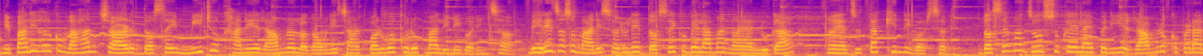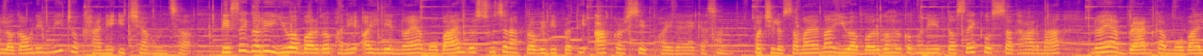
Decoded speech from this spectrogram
नेपालीहरूको महान चाड दसैँ मिठो खाने राम्रो लगाउने चाडपर्वको रूपमा लिने गरिन्छ। धेरै जसो मानिसहरूले दसैँको बेलामा नयाँ लुगा नयाँ जुत्ता किन्ने गर्छन्। दसैँमा जो सुकैलाई पनि राम्रो कपडा लगाउने मिठो खाने इच्छा हुन्छ। त्यसै गरी युवा वर्ग भने अहिले नयाँ मोबाइल र सूचना प्रविधिप्रति आकर्षित भइरहेका छन्। पछिल्लो समयमा युवा वर्गहरूको भने दसैँको सघारमा नयाँ ब्रान्डका मोबाइल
